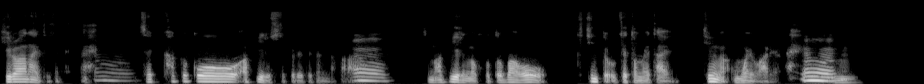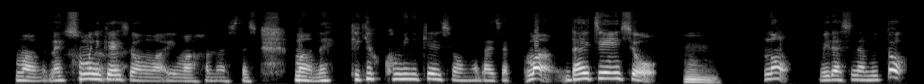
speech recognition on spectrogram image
拾わないといけないね。うん。せっかくこう、アピールしてくれてるんだから、うん。そのアピールの言葉をきちんと受け止めたいっていうような思いはあるよね。うん。うん。まあね、コミュニケーションは今話したし、まあね、結局コミュニケーションが大事だ。まあ、第一印象うん。の身だしなみと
